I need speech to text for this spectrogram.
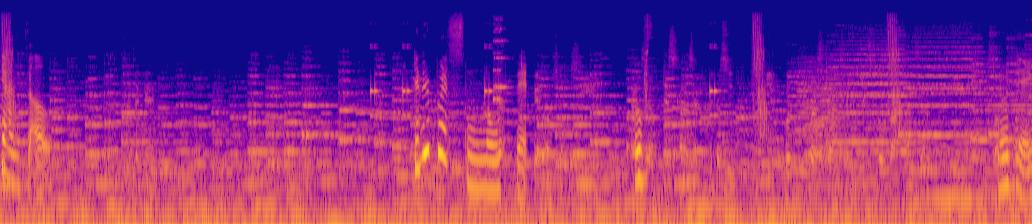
Cancel. cancel. Did you press no Yeah, set? you can also see, Oops. So, Okay.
